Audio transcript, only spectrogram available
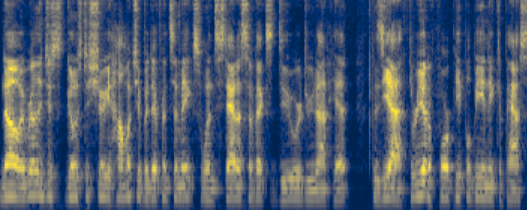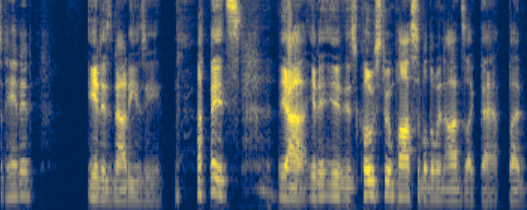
no, it really just goes to show you how much of a difference it makes when status effects do or do not hit. Because yeah, three out of four people being incapacitated, it is not easy. it's yeah, it it is close to impossible to win odds like that. But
